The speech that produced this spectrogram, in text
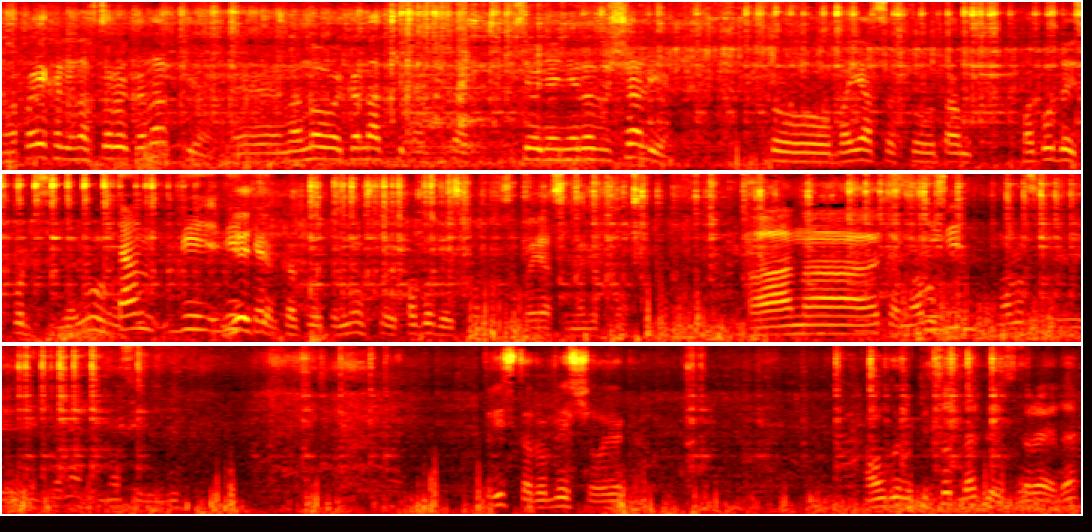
Мы поехали на второй канатке. Э, на новой канатке, там, сегодня не разрешали что боятся, что там погода испортится. Ну, там ветер, ветер какой-то, ну что погода испортится, боятся наверху. А на, это, на, русский, на русский канал у нас везде. 300 рублей с человека. А он говорит 500, да, говорит, вторая, да?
